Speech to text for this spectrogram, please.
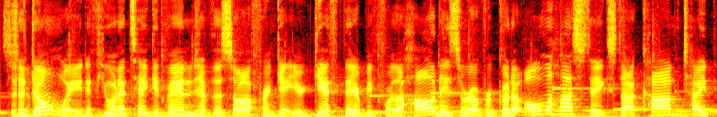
So don't wait. If you want to take advantage of this offer and get your gift there before the holidays are over, go to omahasteaks.com, type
